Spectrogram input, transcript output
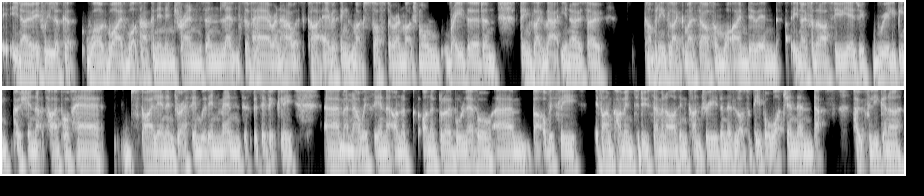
yeah. You know, if we look at worldwide, what's happening in trends and lengths of hair and how it's cut, everything's much softer and much more razored and things like that. You know, so companies like myself and what I'm doing, you know, for the last few years, we've really been pushing that type of hair styling and dressing within men's specifically, um, and now we're seeing that on a on a global level. Um, but obviously, if I'm coming to do seminars in countries and there's lots of people watching, then that's hopefully gonna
